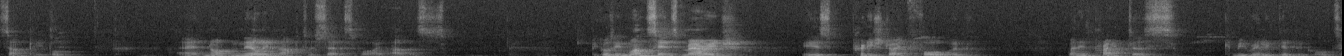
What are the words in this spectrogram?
some people and not nearly enough to satisfy others. Because, in one sense, marriage is pretty straightforward, but in practice can be really difficult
